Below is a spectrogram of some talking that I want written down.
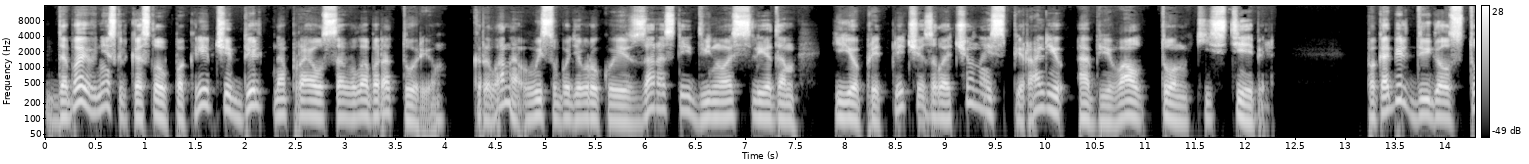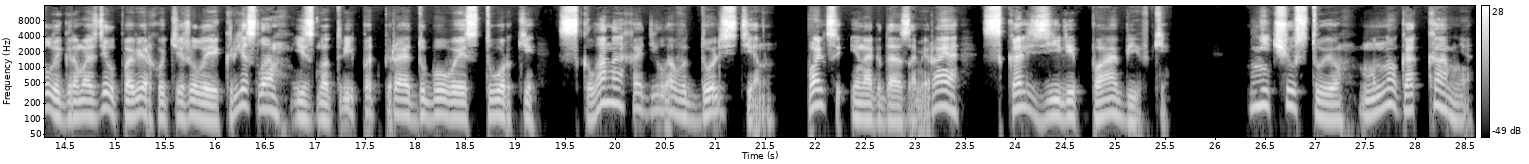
Добавив несколько слов покрепче, Бельт направился в лабораторию. Крылана, высвободив руку из зарослей, двинулась следом. Ее предплечье золоченой спиралью обвивал тонкий стебель. Пока Бельт двигал стол и громоздил поверху тяжелые кресла, изнутри подпирая дубовые створки, склана ходила вдоль стен. Пальцы, иногда замирая, скользили по обивке. «Не чувствую. Много камня.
